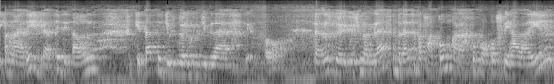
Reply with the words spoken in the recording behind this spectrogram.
event lari berarti di tahun sekitar 7 2017 gitu. Terus 2019 sebenarnya sempat vakum karena aku fokus di hal lain.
